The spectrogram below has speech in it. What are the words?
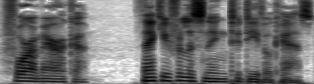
for America. Thank you for listening to DevoCast.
